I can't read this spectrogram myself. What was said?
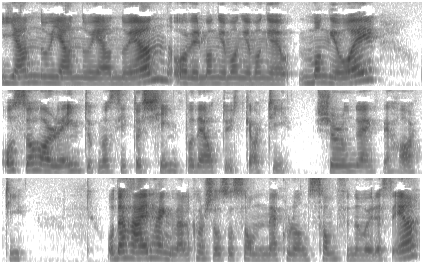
igjen og igjen og igjen og igjen over mange, mange, mange, mange år, og så har du endt opp med å sitte og kjenne på det at du ikke har tid, sjøl om du egentlig har tid. Og det her henger vel kanskje også sammen med hvordan samfunnet vårt er.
